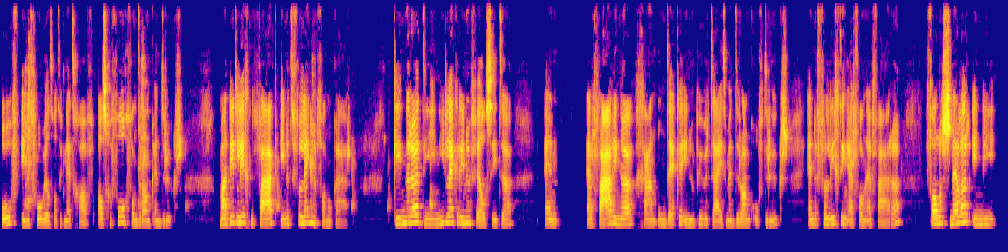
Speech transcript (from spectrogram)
of in het voorbeeld wat ik net gaf, als gevolg van drank en drugs. Maar dit ligt vaak in het verlengde van elkaar. Kinderen die niet lekker in hun vel zitten en ervaringen gaan ontdekken in hun puberteit met drank of drugs en de verlichting ervan ervaren, vallen sneller in die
